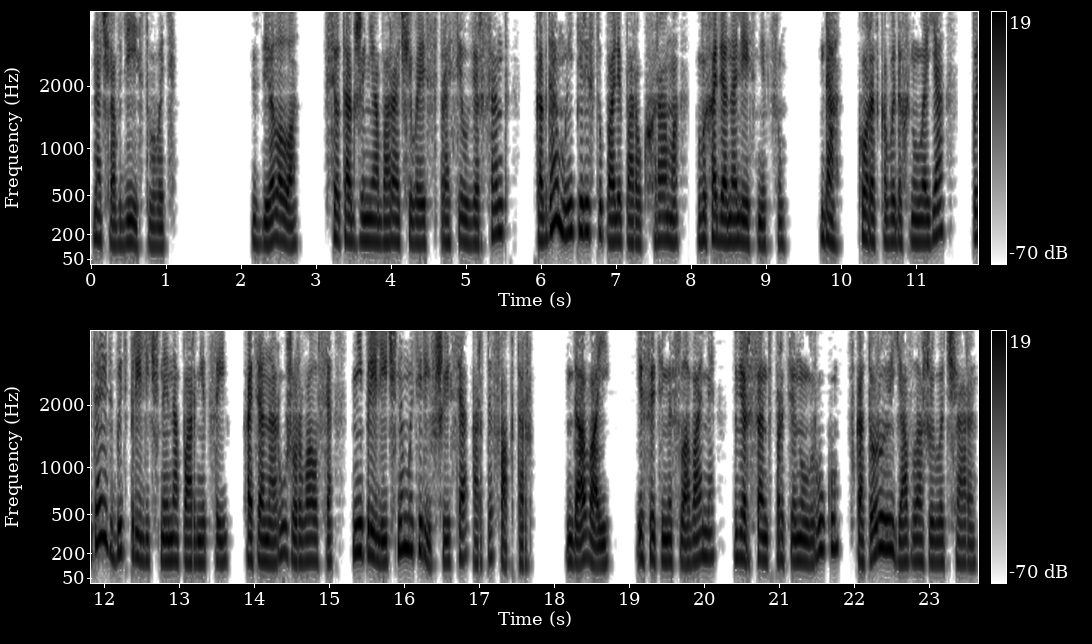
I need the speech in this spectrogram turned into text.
начав действовать. «Сделала?» Все так же не оборачиваясь, спросил Версент, когда мы переступали порог храма, выходя на лестницу. «Да», — коротко выдохнула я, пытаясь быть приличной напарницей, хотя наружу рвался неприлично матерившийся артефактор. «Давай», и с этими словами Версент протянул руку, в которую я вложила чары.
